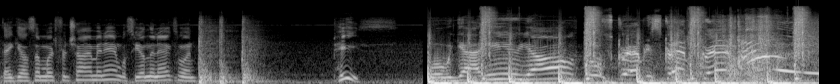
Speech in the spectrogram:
Thank y'all so much for chiming in. We'll see you on the next one. Peace. What we got here, y'all? Scrappity, scrap, scrap.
